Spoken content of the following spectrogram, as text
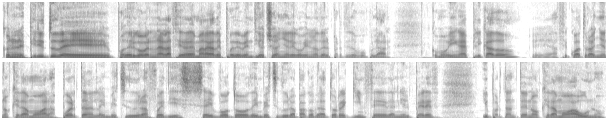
con el espíritu de poder gobernar la ciudad de Málaga después de 28 años de gobierno del Partido Popular. Como bien ha explicado, eh, hace cuatro años nos quedamos a las puertas. La investidura fue 16 votos de investidura Paco de la Torre, 15 Daniel Pérez y por tanto nos quedamos a uno.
